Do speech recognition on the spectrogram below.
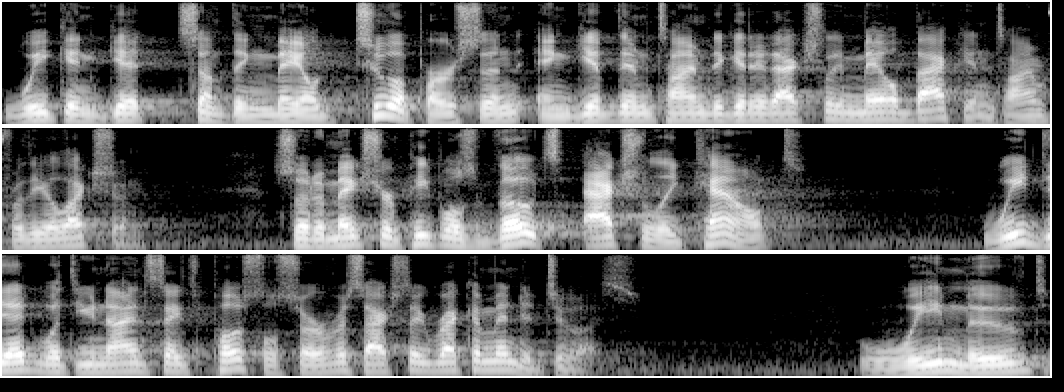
we can get something mailed to a person and give them time to get it actually mailed back in time for the election. So, to make sure people's votes actually count, we did what the United States Postal Service actually recommended to us. We moved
